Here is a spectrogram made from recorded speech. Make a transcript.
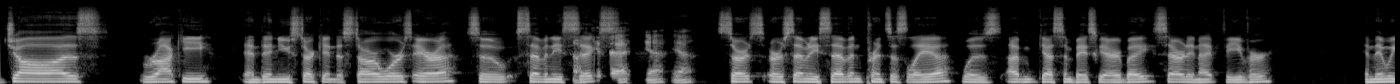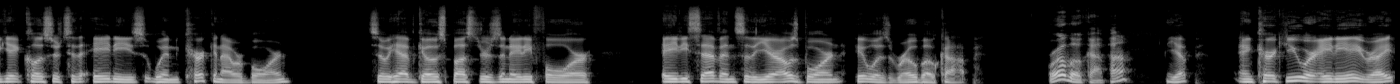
Jaws, Rocky, and then you start getting to Star Wars era. So 76. Yeah, yeah. Starts or 77, Princess Leia was, I'm guessing, basically everybody. Saturday Night Fever. And then we get closer to the 80s when Kirk and I were born. So we have Ghostbusters in 84, 87. So the year I was born, it was Robocop. RoboCop, huh? Yep. And Kirk, you were 88, right?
